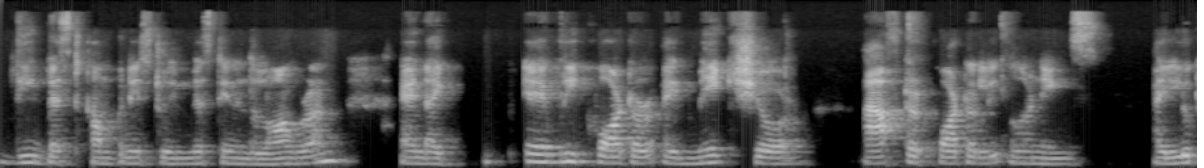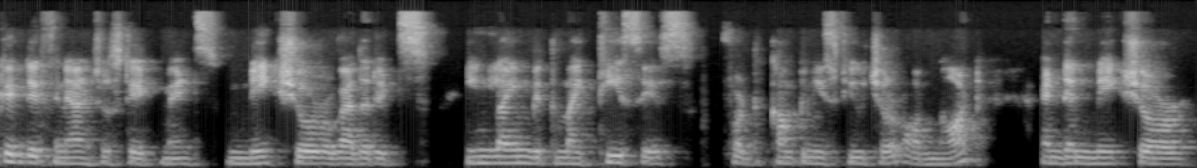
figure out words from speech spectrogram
the best companies to invest in in the long run. And I every quarter I make sure after quarterly earnings, I look at their financial statements, make sure whether it's in line with my thesis for the company's future or not, and then make sure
